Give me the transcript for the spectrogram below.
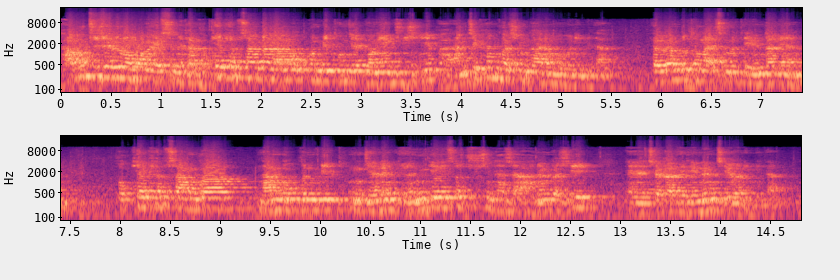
다음 주제로 넘어가겠습니다. 북핵 협상과 남북 군비 통제 병행 추진이 바람직한 것인가 하는 부분입니다. 결론부터 말씀을 드린다면 북핵 협상과 남북 군비 통제는 연계해서 추진하자 하는 것이 에, 제가 드리는 제언입니다.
